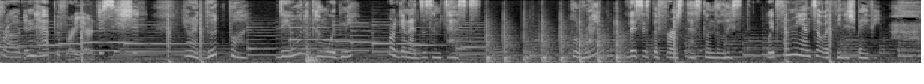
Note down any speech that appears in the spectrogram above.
proud and happy for your decision. You're a good boy. Do you want to come with me? We're gonna do some tasks. Alright, this is the first task on the list. Wait for me until I finish, baby.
